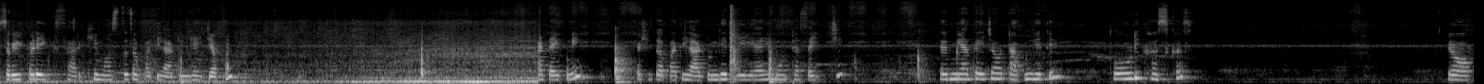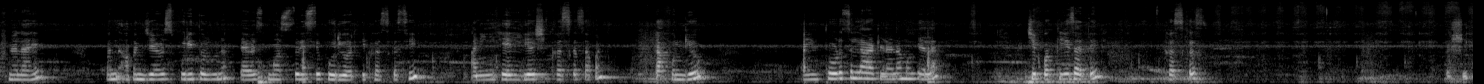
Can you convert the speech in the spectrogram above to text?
सगळीकडे एक सारखी मस्त चपाती लाटून घ्यायची आपण. हा टाईपने अशी चपाती लाटून घेतलेली आहे मोठ्या साईजची तर मी आता याच्यावर टाकून घेते. थोडी खसखस. हे ऑप्शनल आहे. पण आपण ज्यावेळेस पुरी तळू ना त्यावेळेस मस्त दिसते पुरीवरती खसखस ही. आणि हेल्दी अशी खसखस आपण टाकून घेऊ. आणि थोडंसं लाटलं ना मग याला चिपकली जाते खसखस. अशी.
